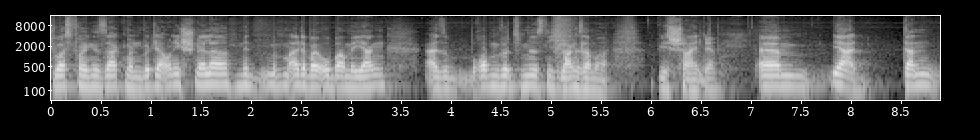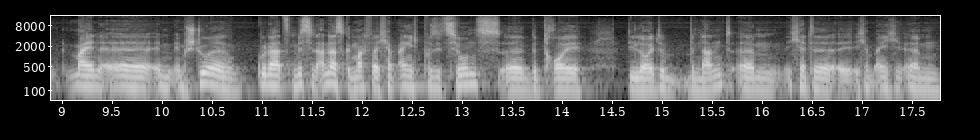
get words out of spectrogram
du hast vorhin gesagt, man wird ja auch nicht schneller mit, mit dem Alter bei Aubameyang. Also Robben wird zumindest nicht langsamer, wie es scheint. Ja. Ähm, ja, dann mein äh, im, im Sturm, Gunnar hat es ein bisschen anders gemacht, weil ich habe eigentlich positionsgetreu getreu die Leute benannt. Ähm, ich hätte, ich habe eigentlich ähm,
